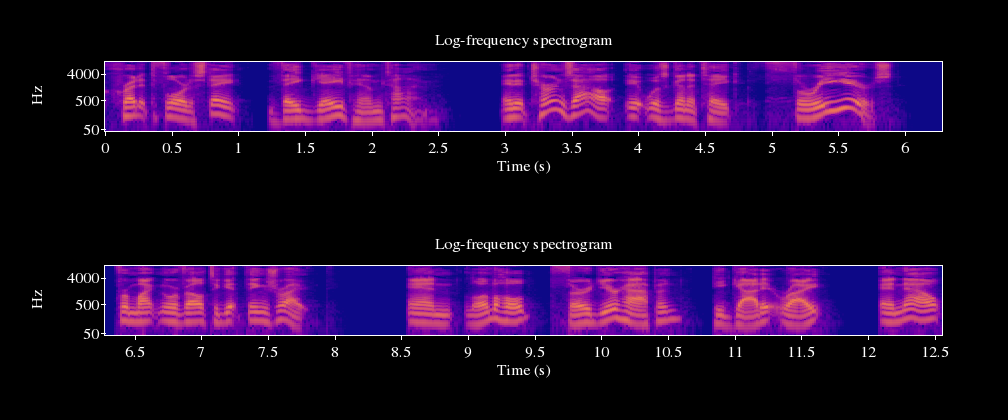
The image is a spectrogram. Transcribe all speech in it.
Credit to Florida State, they gave him time. And it turns out it was going to take three years for Mike Norvell to get things right. And lo and behold, third year happened. He got it right. And now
